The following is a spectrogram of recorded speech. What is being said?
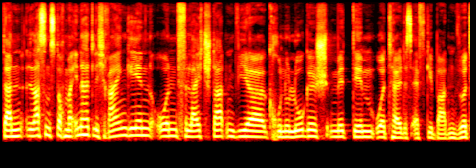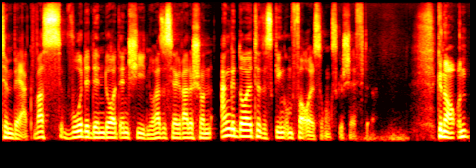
dann lass uns doch mal inhaltlich reingehen und vielleicht starten wir chronologisch mit dem Urteil des FG Baden-Württemberg. Was wurde denn dort entschieden? Du hast es ja gerade schon angedeutet, es ging um Veräußerungsgeschäfte. Genau, und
